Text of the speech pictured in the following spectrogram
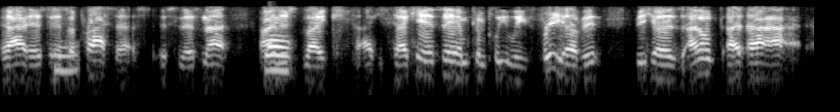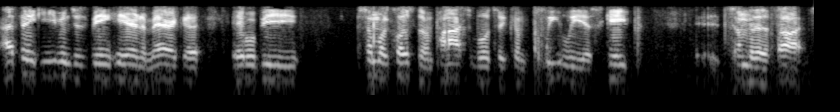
And I, it's it's a process. It's it's not. I just like I I can't say I'm completely free of it because I don't. I I I think even just being here in America, it will be somewhat close to impossible to completely escape some of the thoughts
